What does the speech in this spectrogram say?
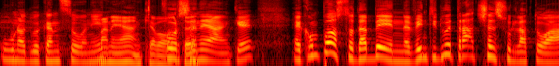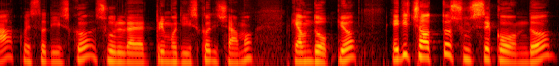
una o due canzoni, Ma neanche a volte. forse neanche, è composto da ben 22 tracce sul lato A, questo disco, sul primo disco diciamo, che è un doppio, e 18 sul secondo,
